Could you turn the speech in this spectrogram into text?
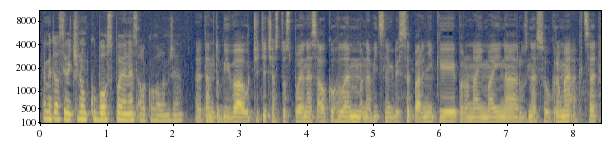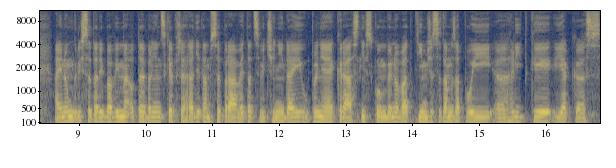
tam je to asi většinou kubo spojené s alkoholem, že? Eh, tam to bývá určitě často spojené s alkoholem, navíc někdy se parníky pronajímají na různé soukromé akce a jenom když se tady bavíme o té brněnské přehradě, tam se právě ta cvičení dají úplně krásně skombinovat tím, že se tam zapojí eh, hlídky jak z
